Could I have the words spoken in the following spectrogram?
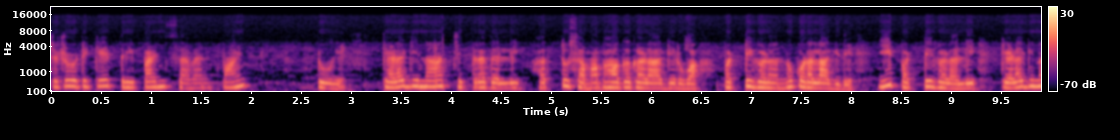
ಚಟುವಟಿಕೆ three point seven point two A. ಕೆಳಗಿನ ಚಿತ್ರದಲ್ಲಿ ಹತ್ತು ಸಮಭಾಗಗಳಾಗಿರುವ ಪಟ್ಟಿಗಳನ್ನು ಕೊಡಲಾಗಿದೆ. ಈ ಪಟ್ಟಿಗಳಲ್ಲಿ ಕೆಳಗಿನ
